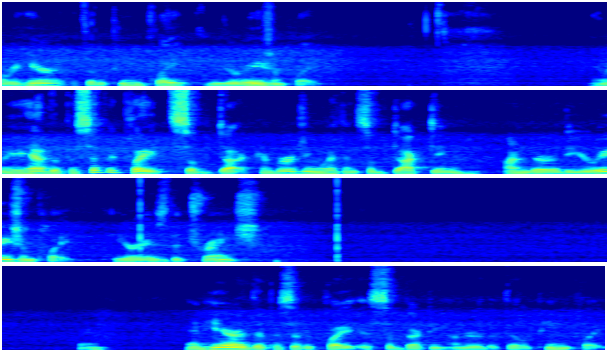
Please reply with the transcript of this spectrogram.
over here, the Philippine plate, and the Eurasian plate. And we have the Pacific plate converging with and subducting under the Eurasian plate. Here is the trench. Okay. And here the Pacific plate is subducting under the Philippine plate.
